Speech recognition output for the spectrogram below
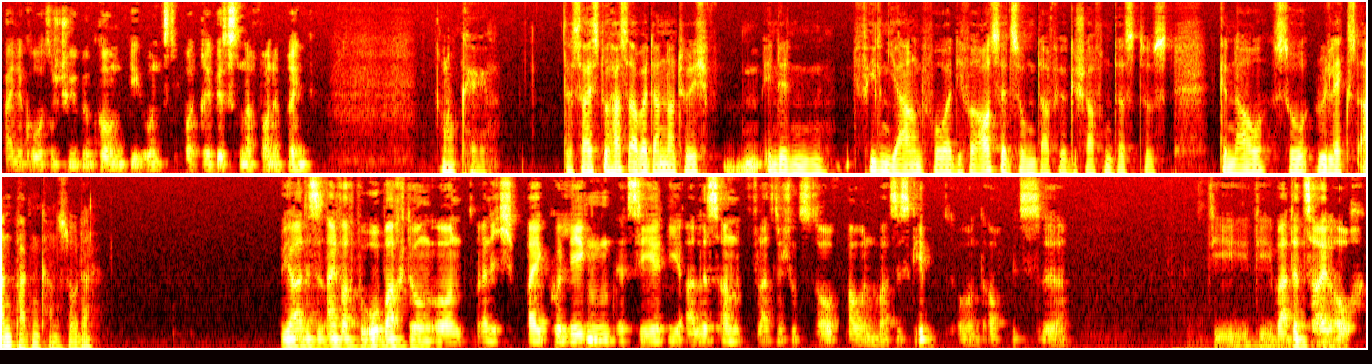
keine großen Schübe kommen, die uns die Porträtisten nach vorne bringt. Okay. Das heißt, du hast aber dann natürlich in den vielen Jahren vorher die Voraussetzungen dafür geschaffen, dass du es genau so relaxed anpacken kannst, oder? Ja, das ist einfach Beobachtung und wenn ich bei Kollegen sehe, die alles an Pflanzenschutz draufbauen, was es gibt und auch bis äh, die, die Wartezeit auch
